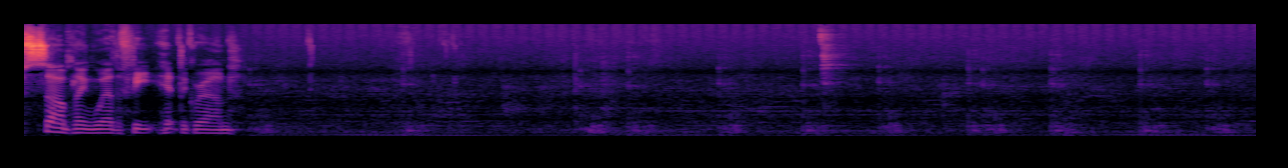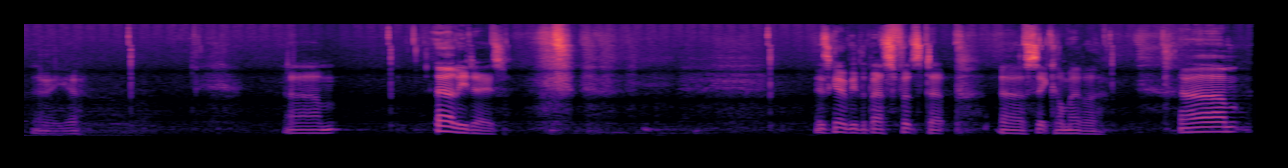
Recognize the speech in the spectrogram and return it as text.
sampling where the feet hit the ground. There we go. Um, early days. it's going to be the best footstep uh, sitcom ever. Um,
